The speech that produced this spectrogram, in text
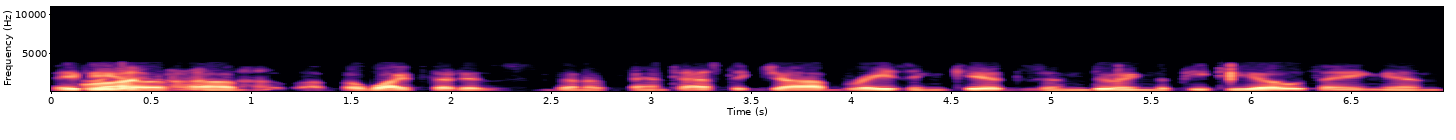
maybe Right, a, uh-huh. a a wife that has done a fantastic job raising kids and doing the PTO thing and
